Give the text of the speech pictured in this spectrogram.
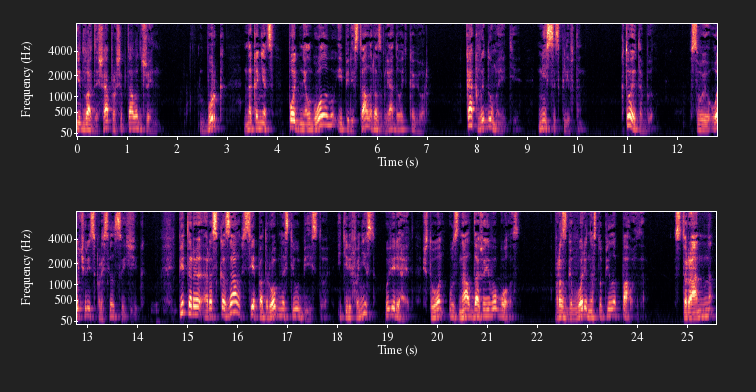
едва дыша прошептала Джейн. Бург, наконец, поднял голову и перестал разглядывать ковер. «Как вы думаете, миссис Клифтон, кто это был?» В свою очередь спросил сыщик. Питер рассказал все подробности убийства, и телефонист уверяет, что он узнал даже его голос. В разговоре наступила пауза. «Странно»,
